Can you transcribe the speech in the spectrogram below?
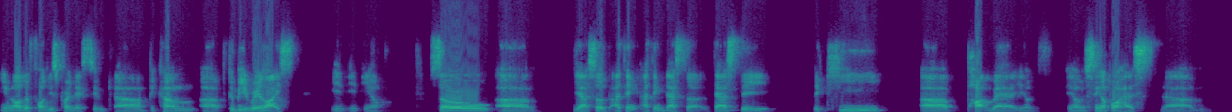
in order for these projects to uh, become uh, to be realized. In, in, you know, so uh, yeah, so I think I think that's the that's the the key uh, part where you know you know Singapore has um,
